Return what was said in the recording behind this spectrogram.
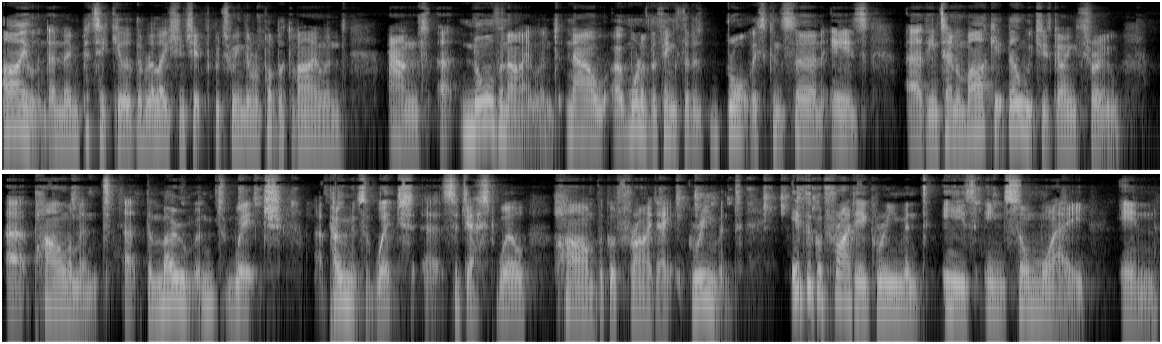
Ireland, and in particular the relationship between the Republic of Ireland and uh, Northern Ireland. Now, uh, one of the things that has brought this concern is the Internal Market Bill, which is going through Parliament at the moment, which opponents of which suggest will harm the Good Friday Agreement if the Good Friday Agreement is in some way in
